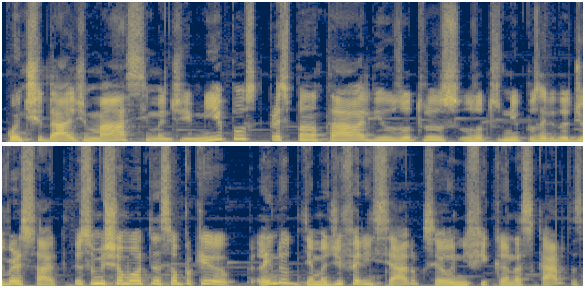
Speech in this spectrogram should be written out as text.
quantidade máxima de meeples para espantar ali os outros, os outros meeples ali do adversário. Isso me chamou a atenção porque, além do tema diferenciado, que você é unificando as cartas,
